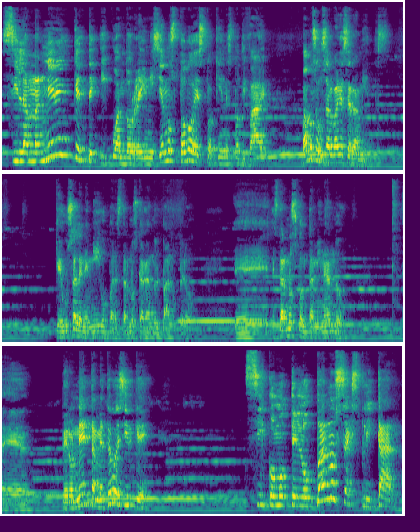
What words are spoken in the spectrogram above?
si la manera en que te... Y cuando reiniciemos todo esto aquí en Spotify, vamos a usar varias herramientas que usa el enemigo para estarnos cagando el palo, pero eh, estarnos contaminando. Eh, pero neta, me atrevo a decir que si como te lo vamos a explicar,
